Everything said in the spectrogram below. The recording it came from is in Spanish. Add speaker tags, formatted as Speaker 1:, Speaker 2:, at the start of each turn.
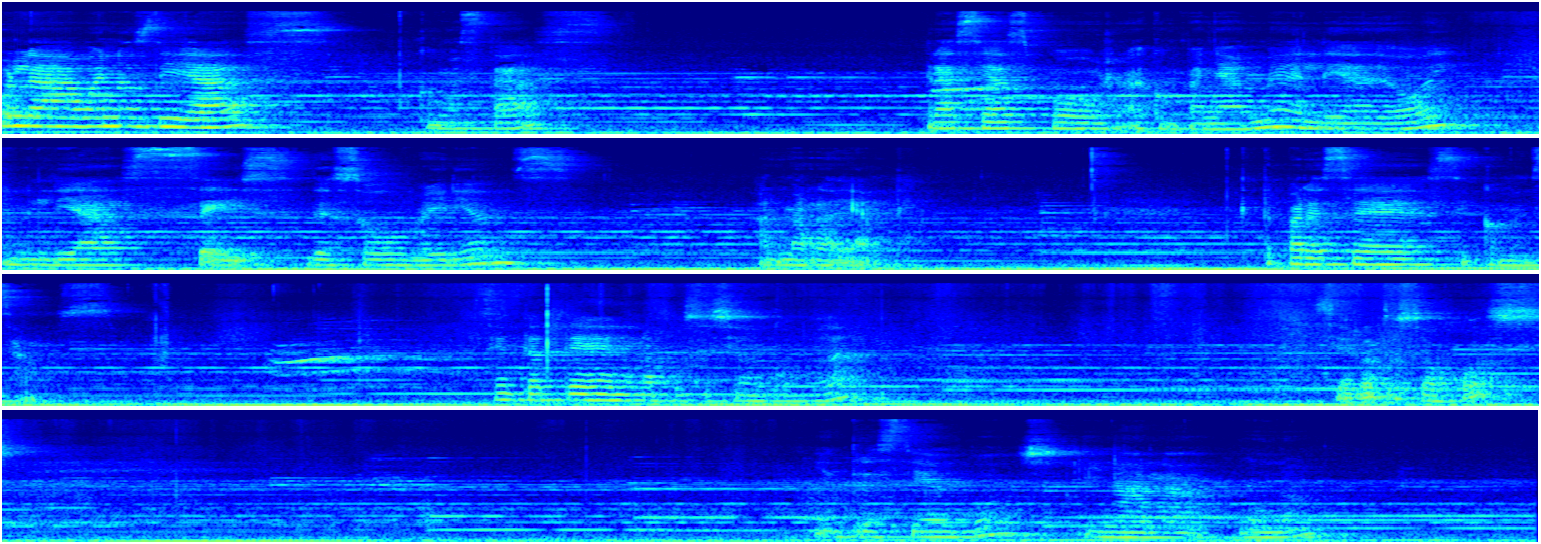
Speaker 1: Hola, buenos días. ¿Cómo estás? Gracias por acompañarme el día de hoy, en el día 6 de Soul Radiance, Alma Radiante. ¿Qué te parece si comenzamos? Siéntate en una posición cómoda. Cierra tus ojos. Y en tres tiempos, inhala uno,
